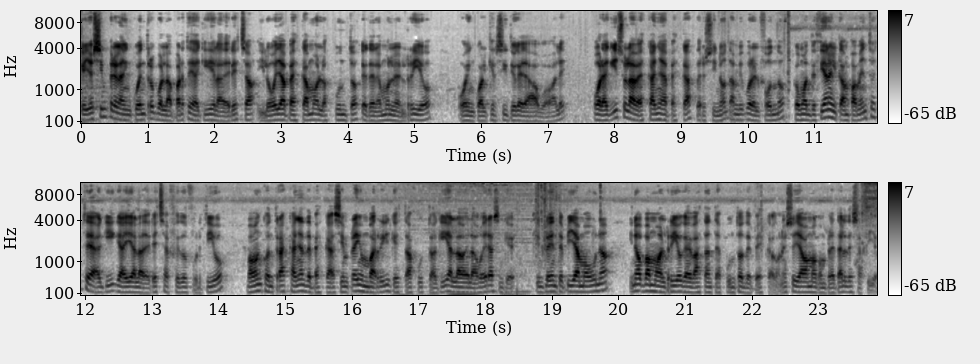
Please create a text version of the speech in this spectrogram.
que yo siempre las encuentro por la parte de aquí de la derecha y luego ya pescamos los puntos que tenemos en el río o en cualquier sitio que haya agua, ¿vale? Por aquí suele haber caña de pescar, pero si no, también por el fondo. Como os decía, en el campamento este de aquí, que hay a la derecha, Fedo Furtivo, vamos a encontrar cañas de pescar. Siempre hay un barril que está justo aquí, al lado de la hoguera, así que simplemente pillamos una y nos vamos al río, que hay bastantes puntos de pesca. Con eso ya vamos a completar el desafío.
